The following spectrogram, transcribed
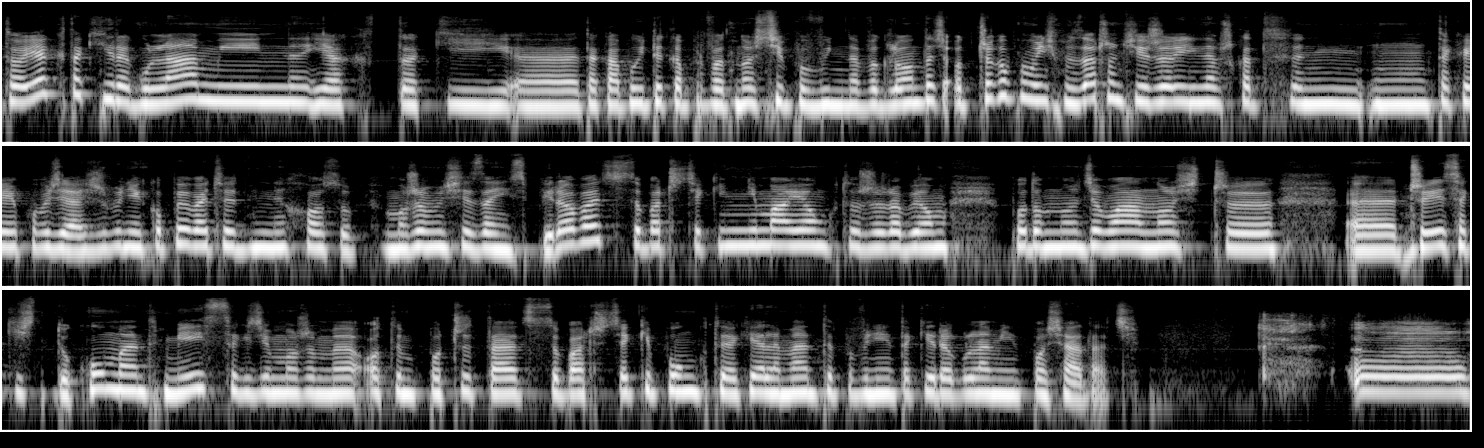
To jak taki regulamin, jak taki, e, taka polityka prywatności powinna wyglądać? Od czego powinniśmy zacząć, jeżeli na przykład, mm, tak jak powiedziałaś, żeby nie kopiować od innych osób, możemy się zainspirować, zobaczyć jak inni mają, którzy robią podobną działalność, czy, e, czy jest jakiś dokument, miejsce, gdzie możemy o tym poczytać, zobaczyć jakie punkty, jakie elementy powinien taki regulamin posiadać? Mm,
